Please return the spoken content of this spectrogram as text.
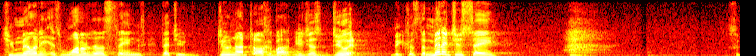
humility is one of those things that you do not talk about. You just do it. Because the minute you say, so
